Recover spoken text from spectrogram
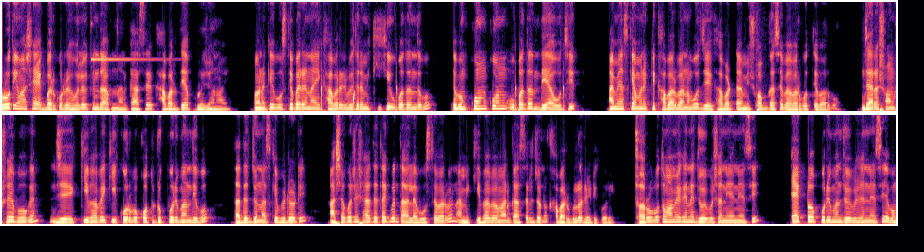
প্রতি মাসে একবার করে হলেও কিন্তু আপনার গাছের খাবার দেওয়া প্রয়োজন হয়। অনেকেই বুঝতে পারে না এই খাবারের ভিতরে আমি কি কি উপাদান দেবো এবং কোন কোন উপাদান দেওয়া উচিত। আমি আজকে এমন একটি খাবার বানাবো যে খাবারটা আমি সব গাছে ব্যবহার করতে পারব। যারা সংশয়ে ভোগেন যে কীভাবে কি করব, কতটুকু পরিমাণ দিব, তাদের জন্য আজকে ভিডিওটি। আশা করছি সাথে থাকবেন, তাহলে বুঝতে পারবেন আমি কীভাবে আমার গাছের জন্য খাবারগুলো রেডি করি। সর্বপ্রথম আমি এখানে জৈব সার নিয়ে নিয়েছি। এক টপ পরিমাণ জৈব সার নিয়েছি এবং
